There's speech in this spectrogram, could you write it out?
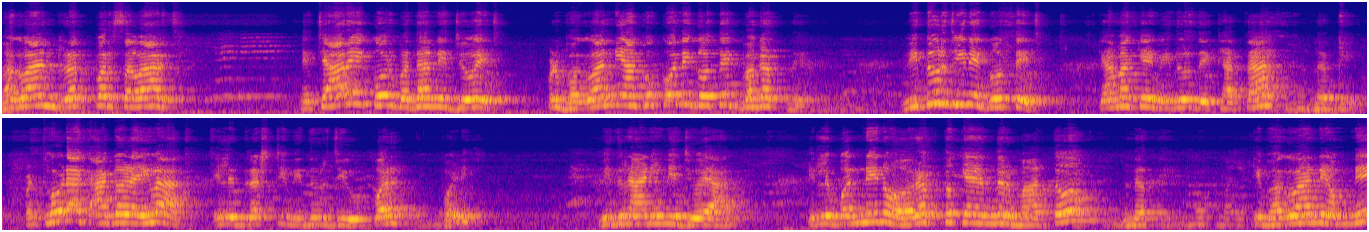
ભગવાન રથ પર સવાર છે. ને ચારેય કોર બધાને જોવે છે. પણ ભગવાનની આંખો કોને ગોતે જ ભગતને. વિદુરજીને ગોતે જ કે આમાં ક્યાંય વિદુર દેખાતા નથી. પણ થોડાક આગળ આવ્યા એટલે દ્રષ્ટિ વિદુરજી ઉપર પડી. વિદરાણીને જોયા. એટલે બંનેનો હરખ તો ક્યાંય અંદર માતો નથી. કે ભગવાને અમને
